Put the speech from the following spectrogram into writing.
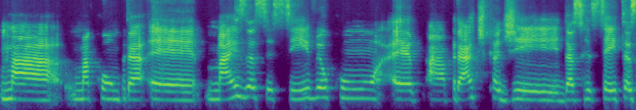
uma, uma compra é, mais acessível, com é, a prática de, das receitas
